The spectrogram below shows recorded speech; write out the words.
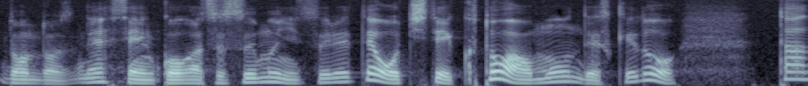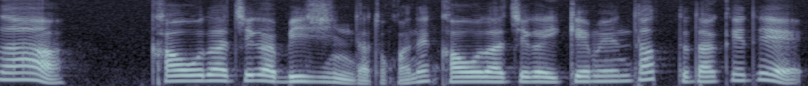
どんどんね選考が進むにつれて落ちていくとは思うんですけどただ顔立ちが美人だとかね顔立ちがイケメンだってだけで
